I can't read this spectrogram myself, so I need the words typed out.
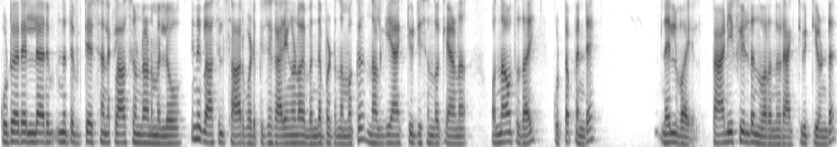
കൂട്ടുകാരെല്ലാവരും ഇന്നത്തെ വിക്ടേഴ്സിന്റെ ക്ലാസ് ഉണ്ടാണമല്ലോ ഇന്ന് ക്ലാസ്സിൽ സാർ പഠിപ്പിച്ച കാര്യങ്ങളുമായി ബന്ധപ്പെട്ട് നമുക്ക് നൽകിയ ആക്ടിവിറ്റീസ് എന്തൊക്കെയാണ്? ഒന്നാമത്തതായി കുട്ടപ്പന്റെ നെൽവയൽ പാഡി ഫീൽഡ് എന്ന് പറയുന്ന ഒരു ആക്ടിവിറ്റി ഉണ്ട്.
